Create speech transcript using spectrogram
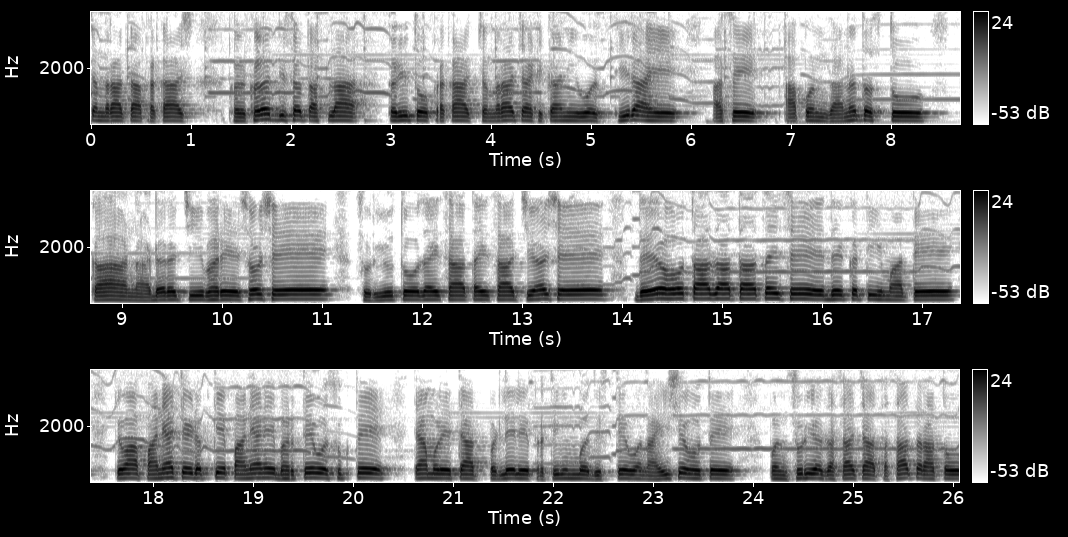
चंद्राचा प्रकाश खळखळत दिसत असला तरी तो प्रकाश चंद्राच्या ठिकाणी व स्थिर आहे असे आपण जाणत असतो. का नाडरची भरे शोषे सूर्युतो जैसा तैसाची अशे देह होता जाता तैसे देखती माते. किंवा पाण्याचे डबके पाण्याने भरते व सुकते त्यामुळे त्यात पडलेले प्रतिबिंब दिसते व नाहीसे होते. पण सूर्य जसाच्या तसाच राहतो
